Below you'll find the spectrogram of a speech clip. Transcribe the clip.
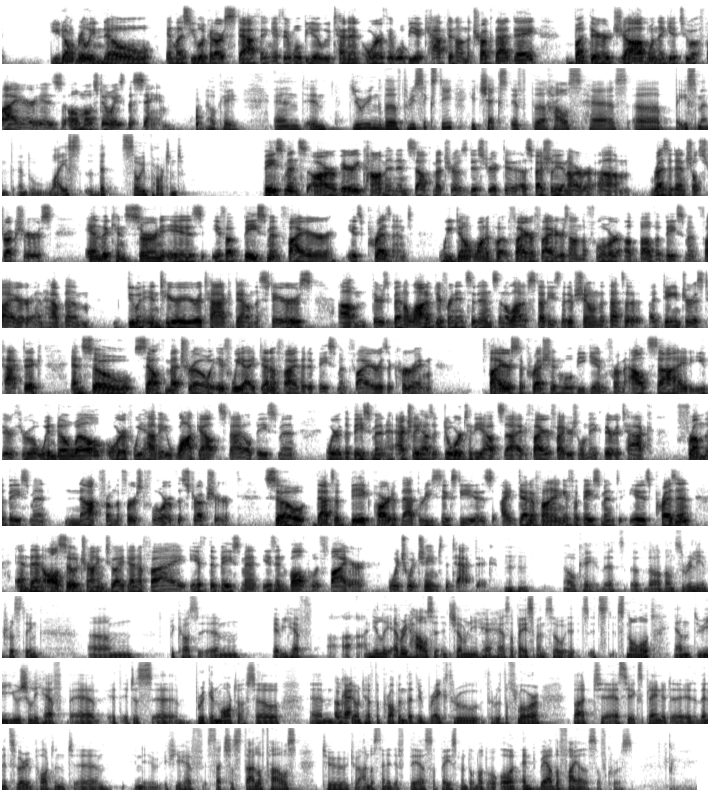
you don't really know unless you look at our staffing if it will be a lieutenant or if it will be a captain on the truck that day. But their job when they get to a fire is almost always the same. Okay. And and during the 360 he checks if the house has a basement. And why is that so important? Basements are very common in south metro's district especially in our um, residential structures and the concern is if a basement fire is present, we don't want to put firefighters on the floor above a basement fire and have them do an interior attack down the stairs. Um, there's been a lot of different incidents and a lot of studies that have shown that that's a, a dangerous tactic. And so, South Metro, if we identify that a basement fire is occurring, fire suppression will begin from outside, either through a window well, or if we have a walkout style basement where the basement actually has a door to the outside, firefighters will make their attack from the basement, not from the first floor of the structure. So that's a big part of that 360 is identifying if a basement is present and then also trying to identify if the basement is involved with fire, which would change the tactic. Mm-hmm. Okay, that's uh, that sounds really interesting, um, because um, yeah, we have uh, nearly every house in Germany ha has a basement, so it's it's it's normal. And we usually have uh, it, it is uh, brick and mortar, so um, okay. you don't have the problem that you break through through the floor. But uh, as you explained it, it, then it's very important. Um, in, if you have such a style of house to to understand it if there's a basement or not or, or and where the fire is of course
